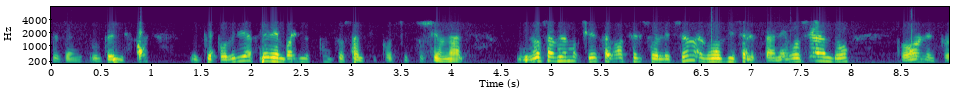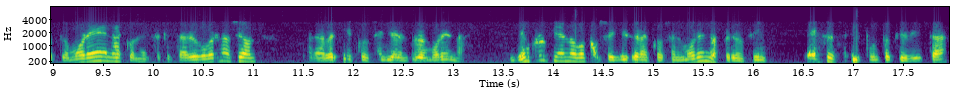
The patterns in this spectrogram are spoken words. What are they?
desde mi punto de vista, y que podría ser en varios puntos anticonstitucional. Y no sabemos si esa va a ser su elección. Algunos dicen está negociando con el propio Morena, con el secretario de Gobernación, para ver qué consigue dentro de Morena. Yo creo que ya no va a conseguir gran cosa en Morena, pero en fin, ese es el punto que ahorita,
